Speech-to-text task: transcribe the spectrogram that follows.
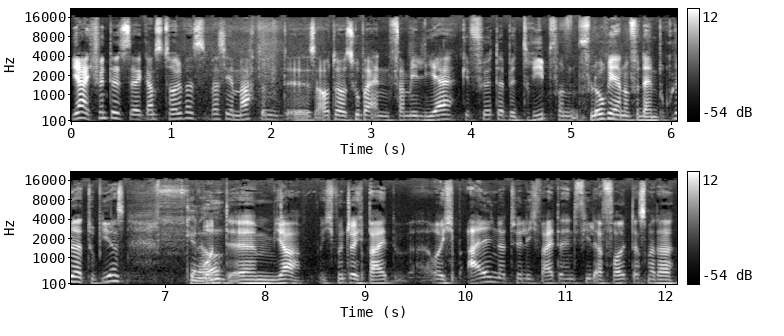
Ja, ich finde es äh, ganz toll, was, was ihr macht. Und äh, das Auto ist super ein familiär geführter Betrieb von Florian und von deinem Bruder Tobias. Genau. Und ähm, ja, ich wünsche euch, beid, euch allen natürlich weiterhin viel Erfolg, dass wir da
